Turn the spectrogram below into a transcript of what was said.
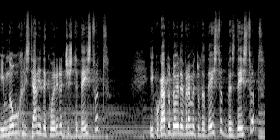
И много християни декларират, че ще действат, и когато дойде времето да действат, бездействат,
